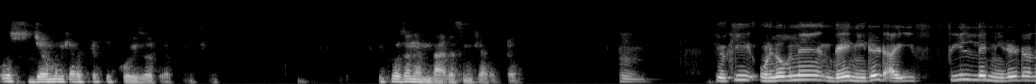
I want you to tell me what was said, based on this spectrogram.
उस जर्मन कैरेक्टर की कोई ज़रूरत नहीं थी। It was an embarrassing character hmm क्योंकि उन लोग ने they needed I feel they needed an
